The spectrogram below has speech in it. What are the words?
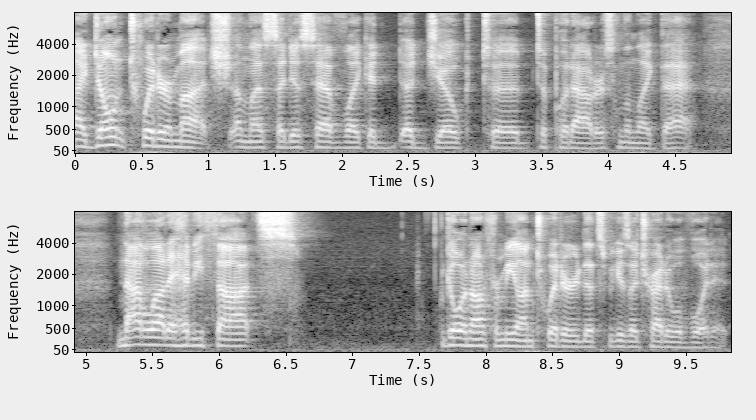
I don't Twitter much unless I just have like a, a joke to, to put out or something like that. Not a lot of heavy thoughts going on for me on Twitter. That's because I try to avoid it.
